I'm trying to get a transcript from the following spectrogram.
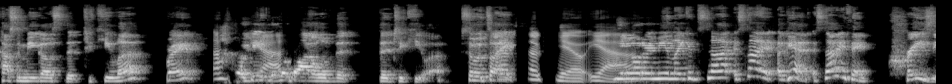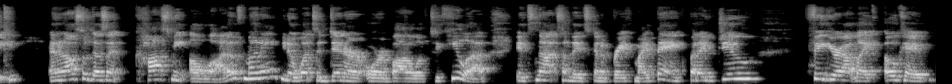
Casamigos, the tequila, right? Oh, So I gave yeah. them a bottle of the, the tequila. So it's like, That's so cute. Yeah. you know what I mean? Like it's not, it's not, again, it's not anything crazy. And it also doesn't cost me a lot of money. You know, what's a dinner or a bottle of tequila? It's not something that's going to break my bank, but I do figure out like, okay,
